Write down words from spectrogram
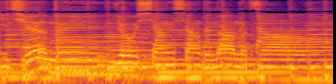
切没有想象的那么糟。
